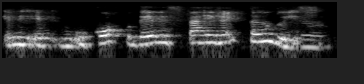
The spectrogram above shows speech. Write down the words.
ele, ele, o corpo dele está rejeitando isso. Hum.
